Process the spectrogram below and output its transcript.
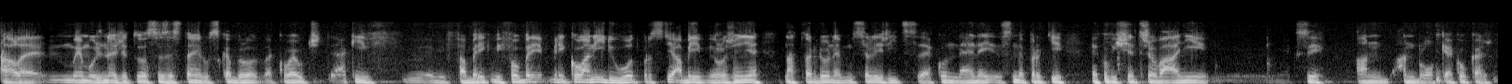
ale je možné, že to zase ze strany Ruska bylo takové určitě nějaký fabrik, vyfabrikovaný důvod, prostě, aby vyloženě natvrdo nemuseli říct, jako ne, ne jsme proti jako vyšetřování jaksi un, unblock, jako každý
